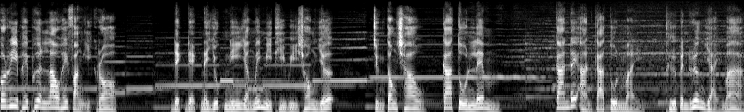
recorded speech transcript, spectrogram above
ก็รีบให้เพื่อนเล่าให้ฟังอีกรอบ เด็กๆในยุคนี้ยังไม่มีทีวีช่องเยอะ จึงต้องเช่าการ์ตูนเล่ม การได้อ่านการ์ตูนใหม่ ถือเป็นเรื่องใหญ่มาก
